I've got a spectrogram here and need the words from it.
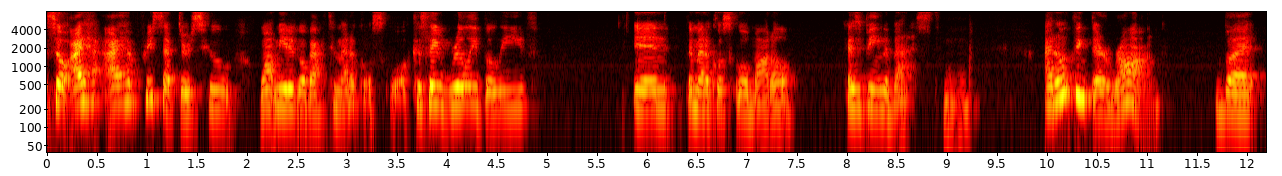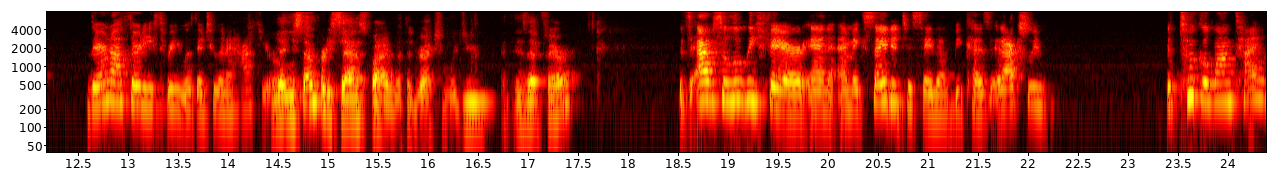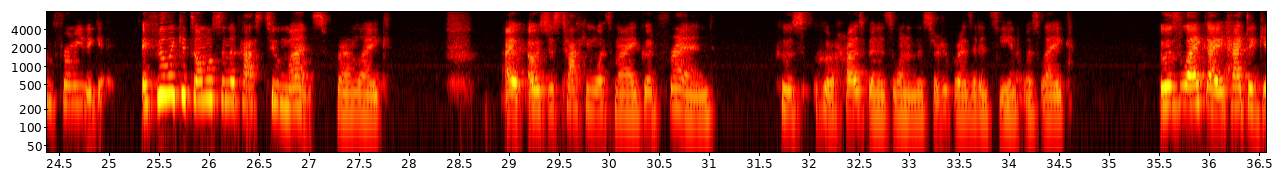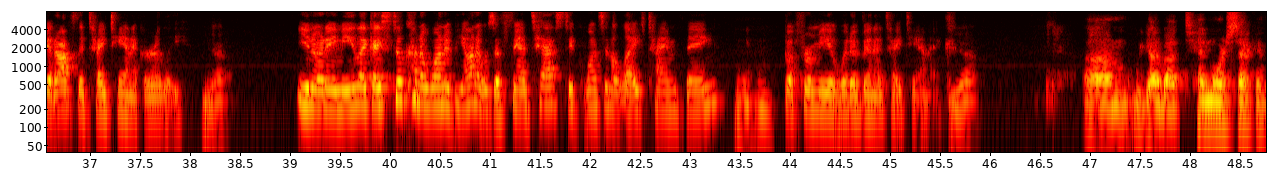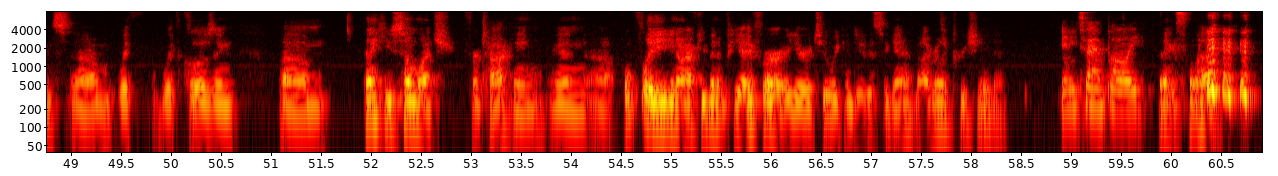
so i ha- i have preceptors who want me to go back to medical school because they really believe in the medical school model as being the best Mhm. I don't think they're wrong but they're not 33 with a two and a half year old Yeah, you sound pretty satisfied with the direction. Would you? Is that fair? It's absolutely fair, and I'm excited to say that because it actually it took a long time for me to get. I feel like it's almost in the past two months where I'm like, I, I was just talking with my good friend, whose her husband is the one in the surgical residency, and it was like, it was like I had to get off the Titanic early. Yeah. You know what I mean? Like I still kind of want to be on. It It was a fantastic, once in a lifetime thing, hmm but for me, it would have been a Titanic. Yeah. Um, we got about 10 more seconds um, with, with closing. Um, thank you so much for talking. And uh, hopefully, you know, after you've been a PA for a year or two, we can do this again. But I really appreciate it. Anytime, Polly. Thanks a lot.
